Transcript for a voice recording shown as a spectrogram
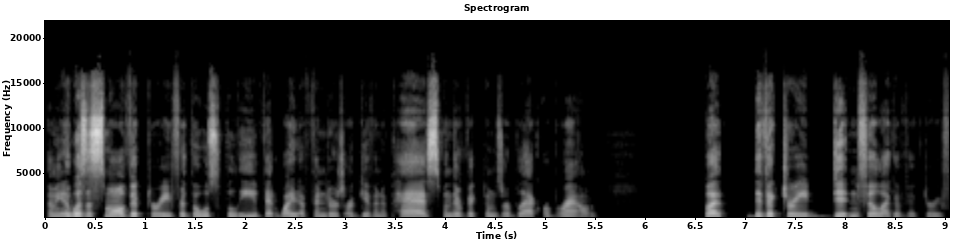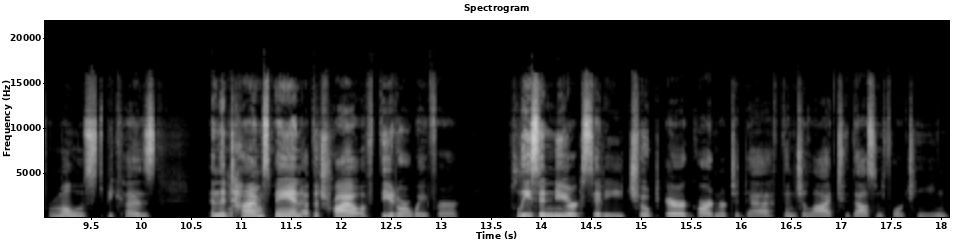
I mean, it was a small victory for those who believe that white offenders are given a pass when their victims are black or brown. But the victory didn't feel like a victory for most because, in the time span of the trial of Theodore Wafer, police in New York City choked Eric Gardner to death in July 2014.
